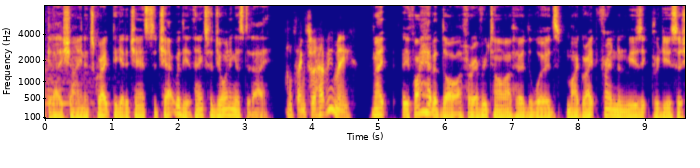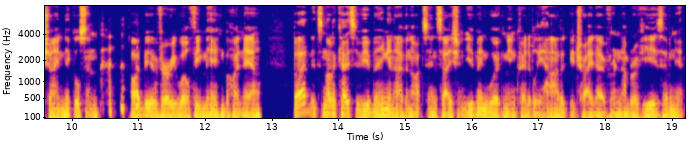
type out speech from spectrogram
G'day, Shane. It's great to get a chance to chat with you. Thanks for joining us today. Well, thanks for having me. Mate, if I had a dollar for every time I've heard the words, my great friend and music producer Shane Nicholson, I'd be a very wealthy man by now. But it's not a case of you being an overnight sensation. You've been working incredibly hard at your trade over a number of years, haven't you?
